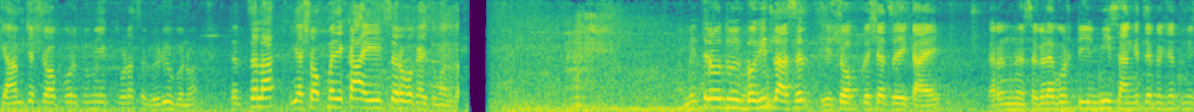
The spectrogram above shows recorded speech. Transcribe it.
की आमच्या शॉपवर तुम्ही एक थोडासा व्हिडिओ बनवा. तर चला या शॉपमध्ये काय आहे सर्व काही तुम्हाला मित्र तुम्ही बघितलं असेल हे शॉप कशाचं आहे काय आहे. कारण सगळ्या गोष्टी मी सांगितल्यापेक्षा तुम्ही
